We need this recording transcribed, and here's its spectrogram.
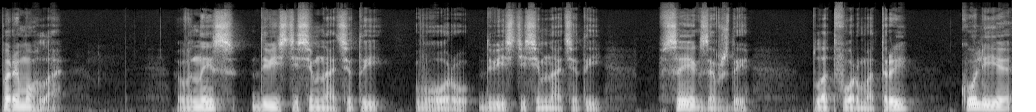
перемогла. Вниз 217, вгору 217. Все як завжди. Платформа 3, колія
